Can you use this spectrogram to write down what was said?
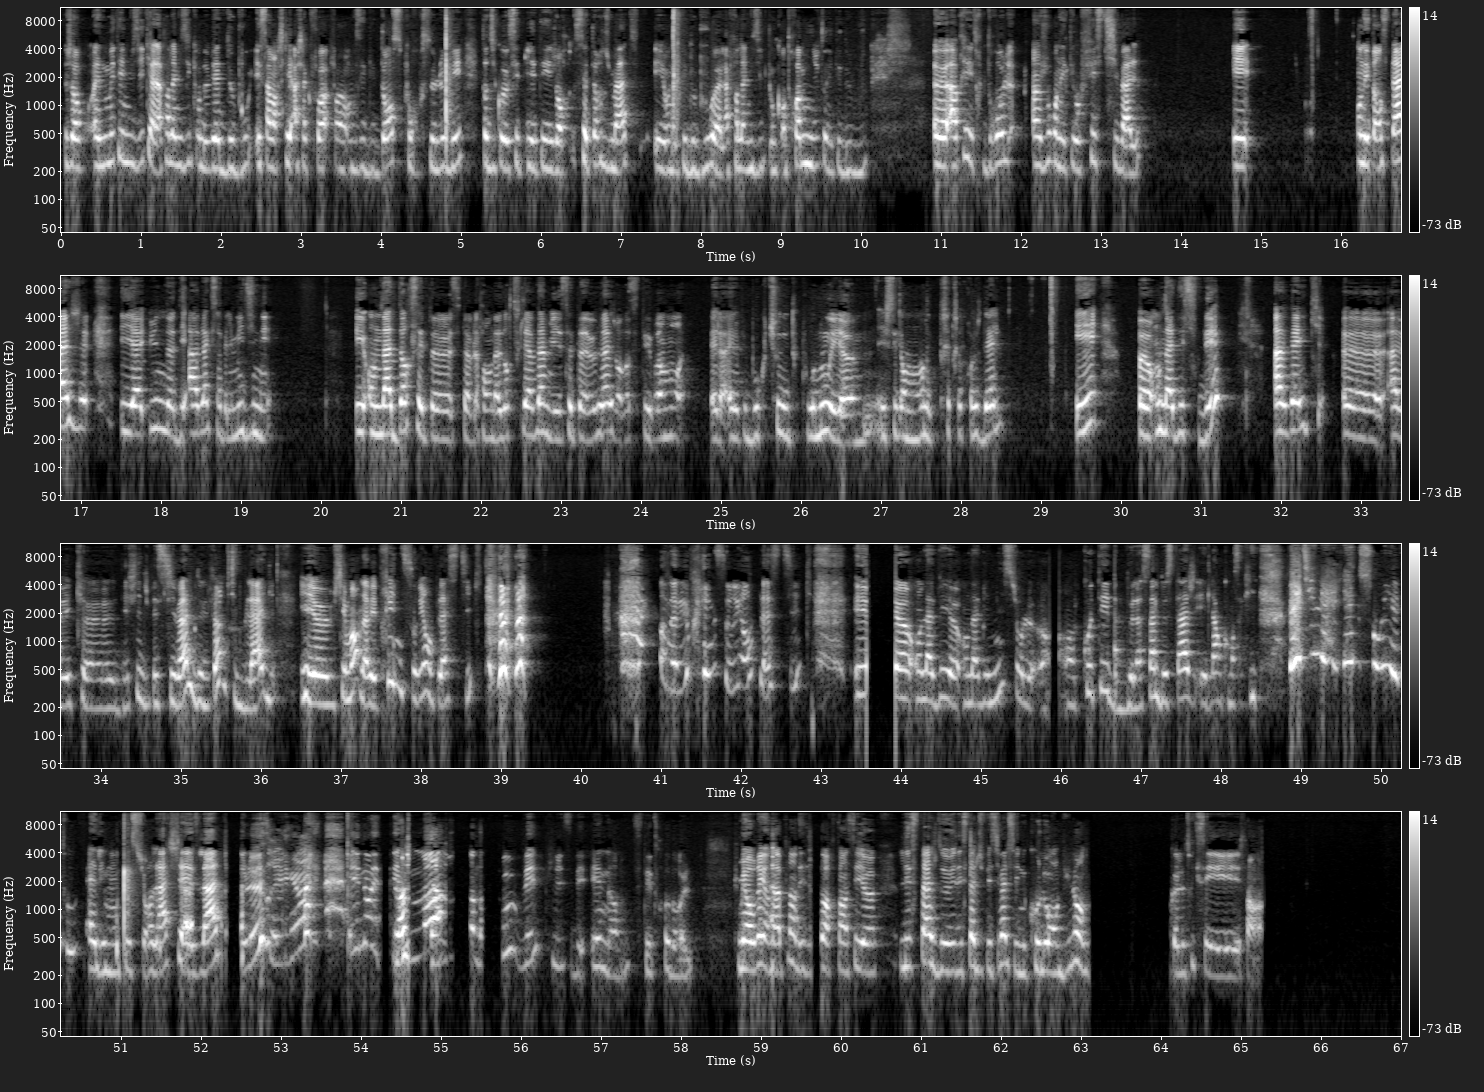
Genre, elle nous mettait une musique et à la fin de la musique, on devait être debout. Et ça marchait à chaque fois. Enfin, on faisait des danses pour se lever. Tandis qu'il était genre 7 h du mat et on était debout à la fin de la musique. Donc en 3 minutes, on était debout. Euh, après, les trucs drôles, un jour, on était au festival. Et on était en stage et il y a une des Havlas qui s'appelle Médiné. Et on adore cette, euh, cette enfin on adore toutes les Havlas, mais cette Havla, genre c'était vraiment, elle a, elle a, fait beaucoup de choses et tout pour nous et, euh, et je sais qu'à un moment on est très très proche d'elle. Et euh, on a décidé avec avec des filles du festival de lui faire une petite blague. Et chez moi on avait pris une souris en plastique. on avait pris une souris en plastique. Et euh, on l'avait euh, on avait mis sur le en côté de la salle de stage. Et là on commence à crier Medina il y a une souris et tout elle est montée sur la chaise là le et nous on était morts. On n'en pouvait plus. C'était énorme. C'était trop drôle mais en vrai il y en a plein des histoires enfin c'est euh, les stages de les stages du festival c'est une colo ambulante donc, le truc c'est enfin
